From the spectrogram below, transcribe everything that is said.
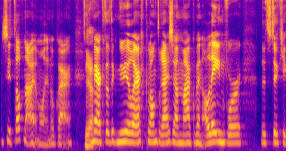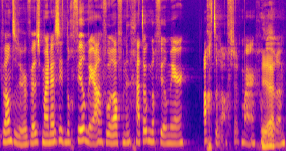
zit dat nou helemaal in elkaar? Ja. Ik merk dat ik nu heel erg klantreizen aan het maken ben, alleen voor het stukje klantenservice. Maar daar zit nog veel meer aan vooraf en er gaat ook nog veel meer achteraf, zeg maar, gebeuren.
